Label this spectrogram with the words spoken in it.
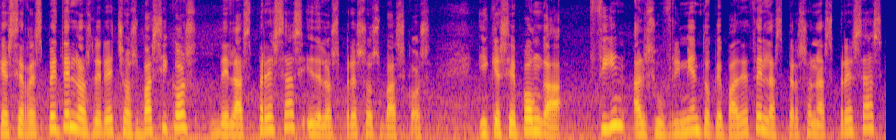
que se respeten los derechos básicos de las presas y de los presos vascos y que se ponga fin al sufrimiento que padecen las personas presas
